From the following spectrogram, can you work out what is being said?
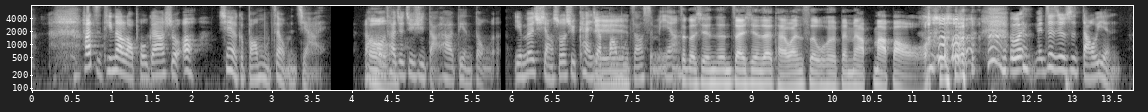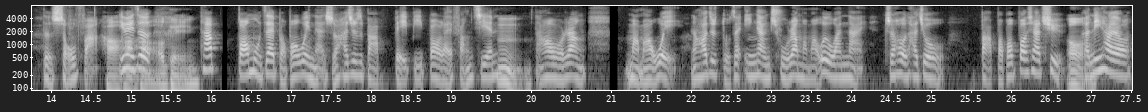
他只听到老婆跟他说：“哦，现在有个保姆在我们家。”哎，然后哦他就继续打他的电动了。有没有想说去看一下保姆长什么样？这个先生在现在台湾社会会被骂骂爆哦。我这就是导演的手法，好，因为这 OK，他保姆在宝宝喂奶的时候，他就是把 baby 抱来房间，嗯，然后让妈妈喂，然后他就躲在阴暗处，让妈妈喂完奶之后，他就把宝宝抱下去，哦很厉害哦。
